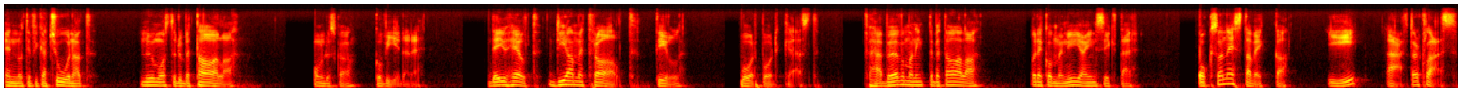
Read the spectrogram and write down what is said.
en notifikation att nu måste du betala om du ska gå vidare. Det är ju helt diametralt till vår podcast. För här behöver man inte betala och det kommer nya insikter också nästa vecka i After Class.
